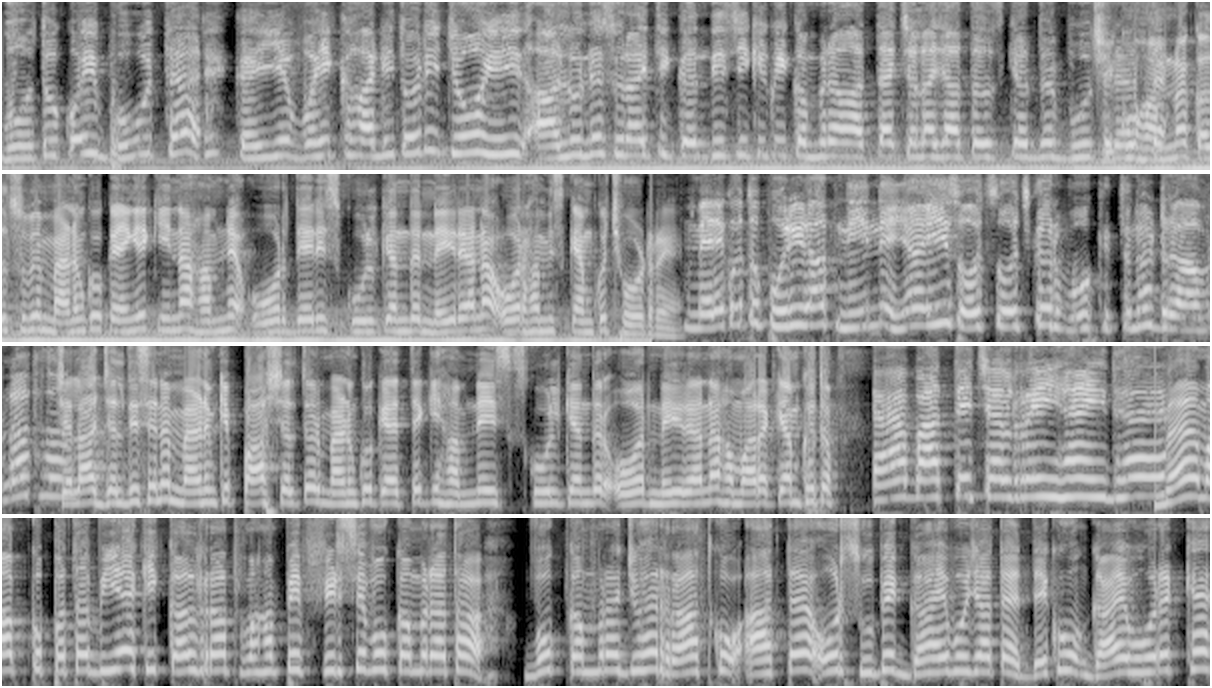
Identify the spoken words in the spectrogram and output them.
वो तो कोई भूत है। कहीं ये वही कहानी तो नहीं जो ही आलू ने सुनाई थी गंदी सी की कोई कमरा आता है चला जाता है उसके अंदर भूत रहता हम ना कल सुबह मैडम को कहेंगे कि ना हमने और देर स्कूल के अंदर नहीं रहना और हम इस कैंप को छोड़ रहे हैं। मेरे को तो पूरी रात नींद नहीं आई सोच सोच कर वो कितना डरावना था। चला जल्दी से ना मैडम के पास चलते और मैडम को कहते कि हमने इस स्कूल के अंदर और नहीं रहना हमारा कैंप खत्म। क्या बातें चल रही हैं इधर? मैम आपको पता भी है कि कल रात वहाँ पे फिर से वो कमरा था। वो कमरा जो है रात को आता है और सुबह गायब हो जाता है। देखो गायब हो रखा है।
